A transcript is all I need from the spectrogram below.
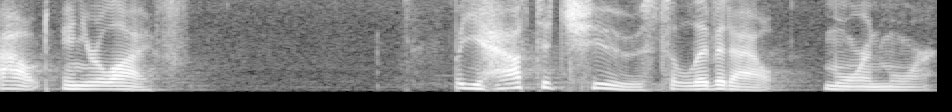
out in your life. But you have to choose to live it out more and more.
